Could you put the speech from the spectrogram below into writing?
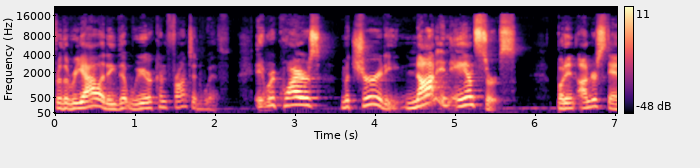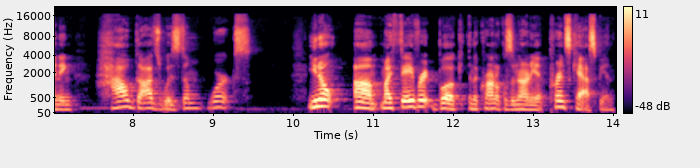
for the reality that we are confronted with. It requires maturity, not in answers, but in understanding how God's wisdom works. You know, um, my favorite book in the Chronicles of Narnia, Prince Caspian,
